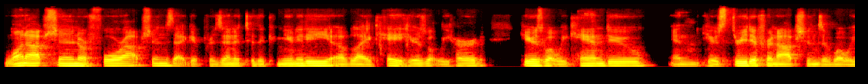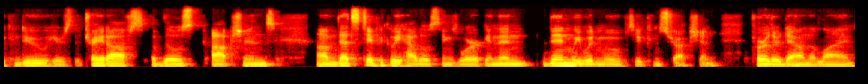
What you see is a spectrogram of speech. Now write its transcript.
one option or four options that get presented to the community of like, hey, here's what we heard, here's what we can do, and here's three different options of what we can do. Here's the trade-offs of those options. Um, that's typically how those things work. And then then we would move to construction further down the line.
